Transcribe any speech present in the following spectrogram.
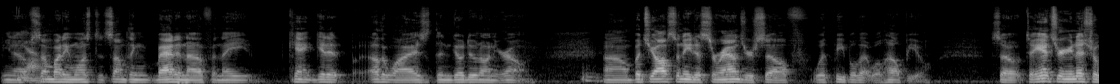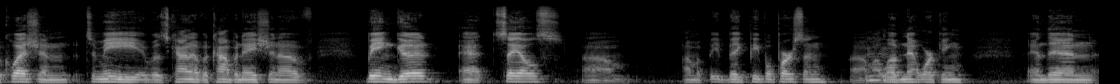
You know, Yeah. if somebody wants to something bad enough and they can't get it otherwise, then go do it on your own. Um, but you also need to surround yourself with people that will help you. So, to answer your initial question, to me, it was kind of a combination of being good at sales. Um, I'm a big, people person. Um, I love networking, and then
